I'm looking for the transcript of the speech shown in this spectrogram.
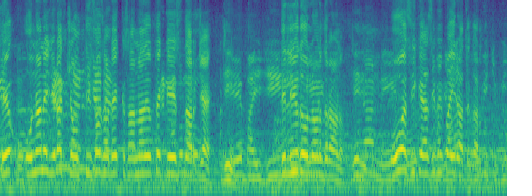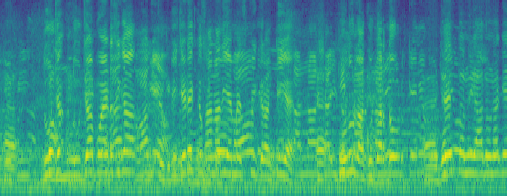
ਤੇ ਉਹਨਾਂ ਨੇ ਜਿਹੜਾ 3400 ਸਾਡੇ ਕਿਸਾਨਾਂ ਦੇ ਉੱਤੇ ਕੇਸ ਦਰਜ ਹੈ ਜੀ। ਦਿੱਲੀ ਅੰਦੋਲਨ ਦੌਰਾਨ। ਉਹ ਅਸੀਂ ਕਿਹਾ ਸੀ ਵੀ ਭਾਈ ਰੱਦ ਕਰ ਦਿਓ। ਦੂਜਾ ਦੂਜਾ ਪੁਆਇੰਟ ਸੀਗਾ ਵੀ ਜਿਹੜੇ ਕਿਸਾਨਾਂ ਦੀ ਐਮਐਸਪੀ ਗਾਰੰਟੀ ਹੈ ਉਹਨੂੰ ਲਾਗੂ ਕਰ ਦਿਓ। ਅਹ ਜਦੋਂ ਤੁਹਾਨੂੰ ਯਾਦ ਹੋਣਾ ਕਿ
